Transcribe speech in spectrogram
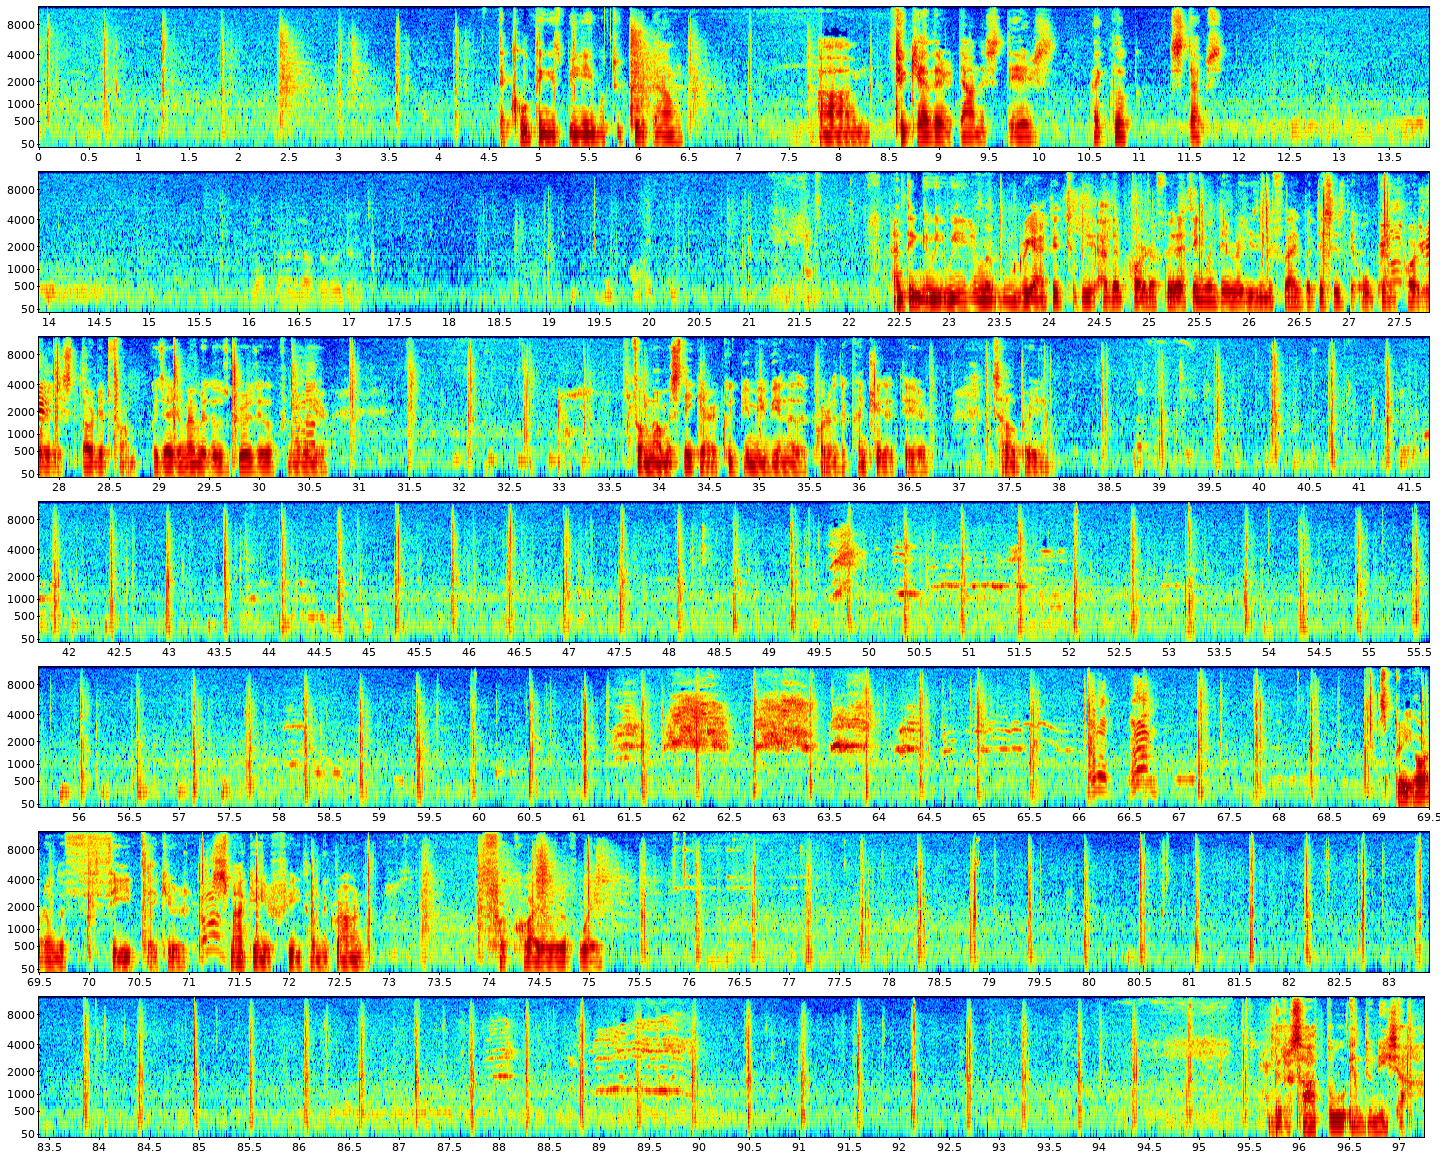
Cool thing is being able to go down um, together down the stairs. Like, look, steps. I think we, we reacted to the other part of it, I think when they're raising the flag, but this is the opening part where they started from. Because I remember those girls, they look familiar if I'm not mistaken, or it could be maybe another part of the country that they're celebrating. Pretty hard on the feet, like you're smacking your feet on the ground for quite a bit of weight. Bersatu Indonesia.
